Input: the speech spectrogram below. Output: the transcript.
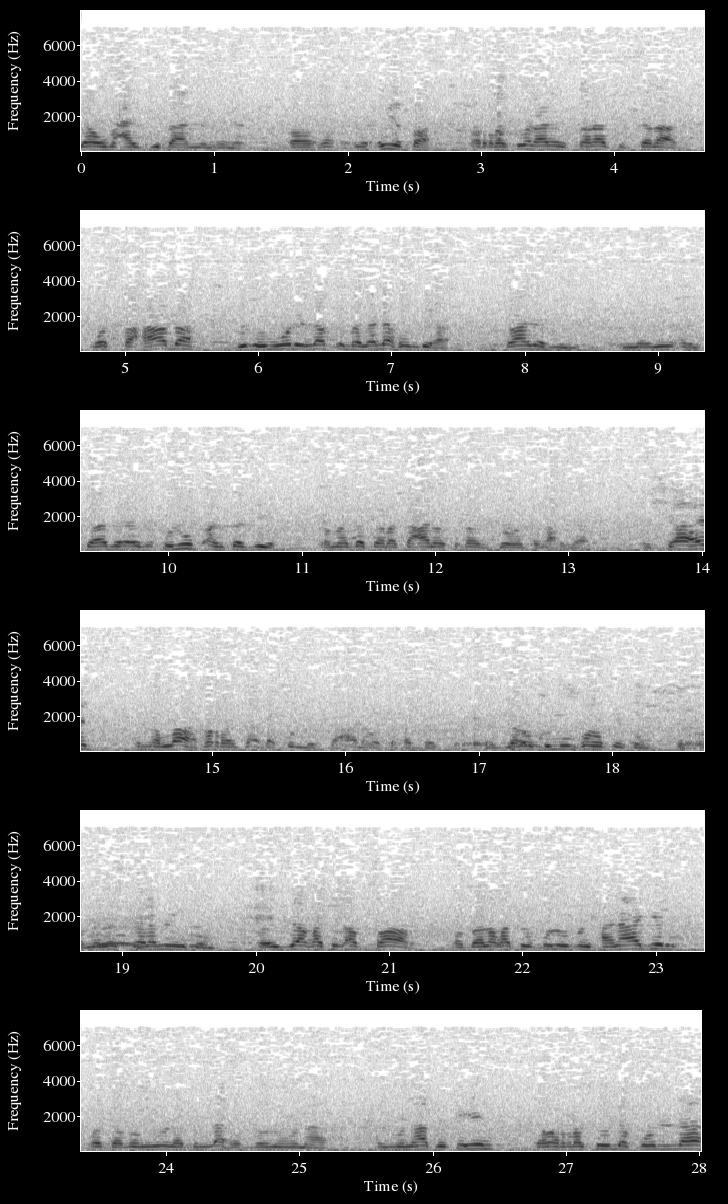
جاءوا مع الجبال من هنا. فيحيط الرسول عليه الصلاة والسلام والصحابة بأمور لا قبل لهم بها. قال ان كاد قلوب أن تزيغ كما ذكر تعالى وتقدس سورة الأحزاب. الشاهد أن الله فرج هذا كله تعالى وتقدس جاءكم من فوقكم ومن أسفل منكم واذ زاغت الأبصار وبلغت القلوب الحناجر وتظنون بالله الظنونا المنافقين والرسول يقول لا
